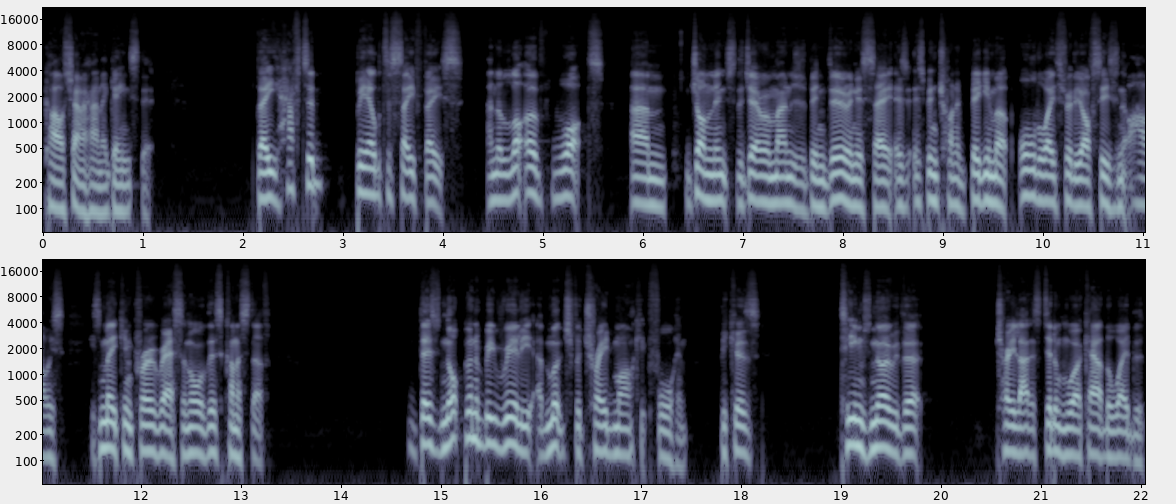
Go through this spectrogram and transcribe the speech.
Kyle Shanahan against it. They have to be able to save face, and a lot of what um, John Lynch, the general manager, has been doing is say has, has been trying to big him up all the way through the offseason. Oh, he's he's making progress and all this kind of stuff. There's not going to be really much of a trade market for him because teams know that Trey Lance didn't work out the way the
